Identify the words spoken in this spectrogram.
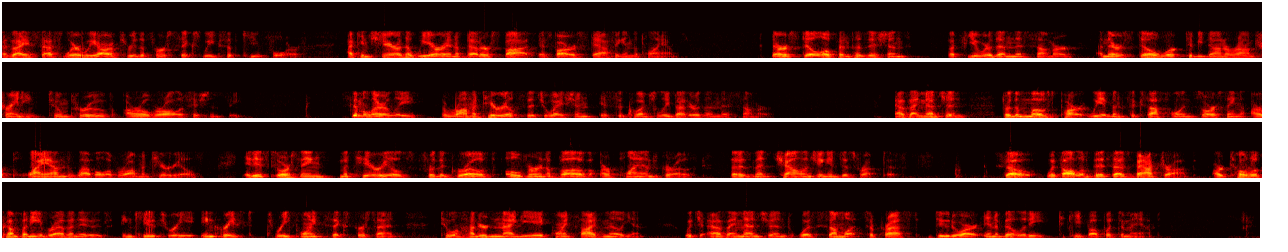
As I assess where we are through the first six weeks of Q4, I can share that we are in a better spot as far as staffing in the plants. There are still open positions, but fewer than this summer, and there is still work to be done around training to improve our overall efficiency. Similarly, the raw material situation is sequentially better than this summer. As I mentioned, for the most part, we have been successful in sourcing our planned level of raw materials. It is sourcing materials for the growth over and above our planned growth that has been challenging and disruptive. So, with all of this as backdrop, our total company revenues in Q3 increased 3.6% to $198.5 million, which, as I mentioned, was somewhat suppressed due to our inability to keep up with demand.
